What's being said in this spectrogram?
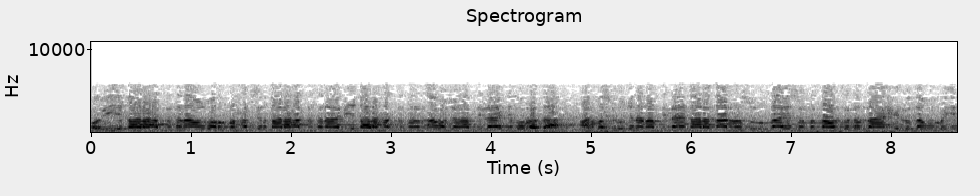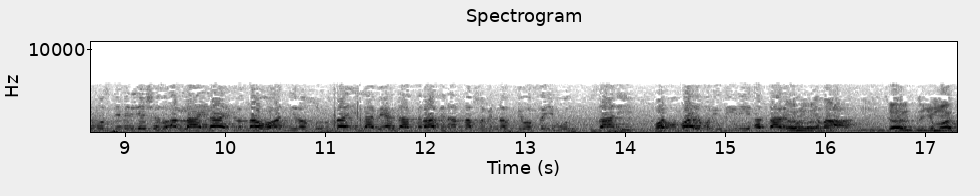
وبه قال حدثنا عمر بن حفص قال حدثنا ابي قال حدثنا الأعمش عن عبد الله بن مرة عن مسروق عن عبد الله قال قال رسول الله صلى الله عليه وسلم لا يحل دم امرئ مسلم يشهد ان لا اله الا الله واني رسول الله الا باحدى ثلاث النفس بالنفس والسيب الزاني والمفارق لدين التارك الجماعه تارك الجماعه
